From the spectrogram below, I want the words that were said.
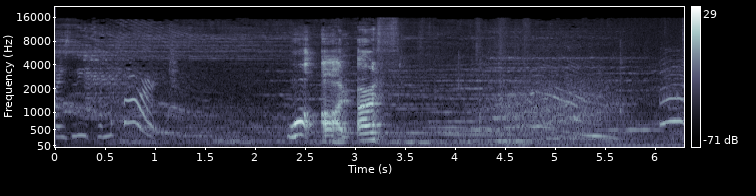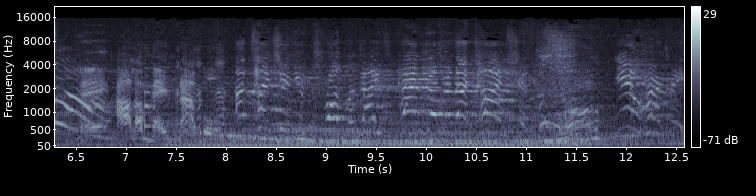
Boys need some heart. What on earth? Oh. Alame Nabu. Attention, you troglodytes! Hand over that time ship! You heard me,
